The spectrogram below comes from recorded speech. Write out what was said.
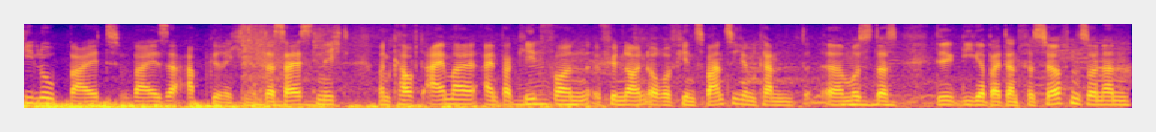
Kilobyteweise abgerechnet. Das heißt nicht, man kauft einmal ein Paket von, für 9,24 Euro und kann, äh, muss das die Gigabyte dann versurfen, sondern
